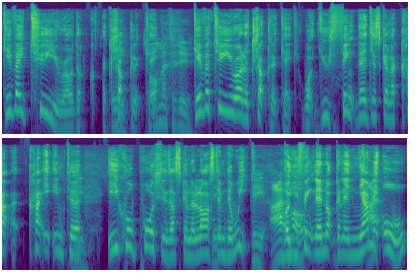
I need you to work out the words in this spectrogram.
give a two year old a, a chocolate cake. what I'm meant to do. Give a two year old a chocolate cake. What you think they're just gonna cut cut it into equal portions that's gonna last them the week, I or you think they're not gonna yam it all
